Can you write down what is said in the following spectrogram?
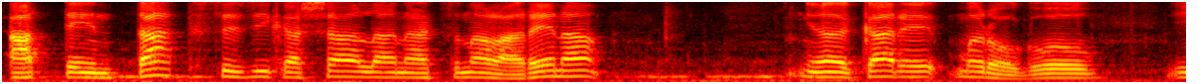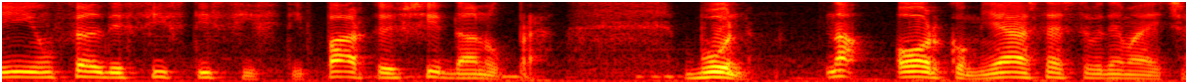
atentat, să zic așa, la Național Arena, Uh, care, mă rog, o, e un fel de 50-50, parcă și, dar nu prea. Bun, Na, oricum, ia stai să vedem aici.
